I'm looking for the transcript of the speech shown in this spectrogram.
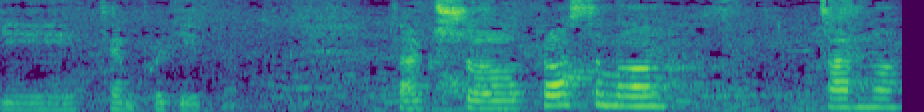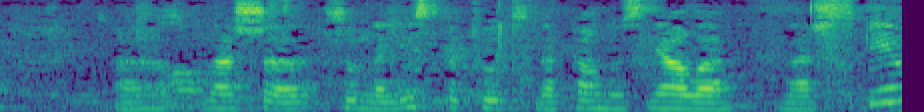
і тим подібне. Так що просимо гарно. Е, Наша журналістка тут напевно зняла наш спів,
